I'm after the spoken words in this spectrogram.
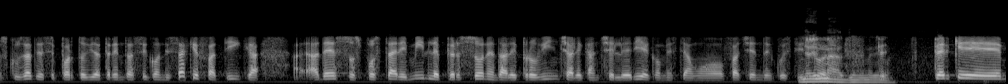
scusate se porto via 30 secondi, sa che fatica adesso spostare mille persone dalle province alle cancellerie come stiamo facendo in questi me giorni? Immagino, me perché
